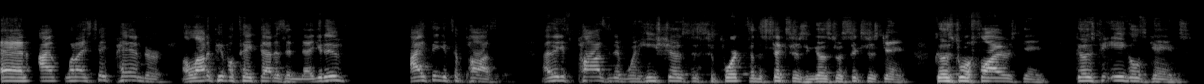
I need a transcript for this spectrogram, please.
And I, when I say pander, a lot of people take that as a negative. I think it's a positive. I think it's positive when he shows his support for the Sixers and goes to a Sixers game, goes to a Flyers game, goes to Eagles games.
